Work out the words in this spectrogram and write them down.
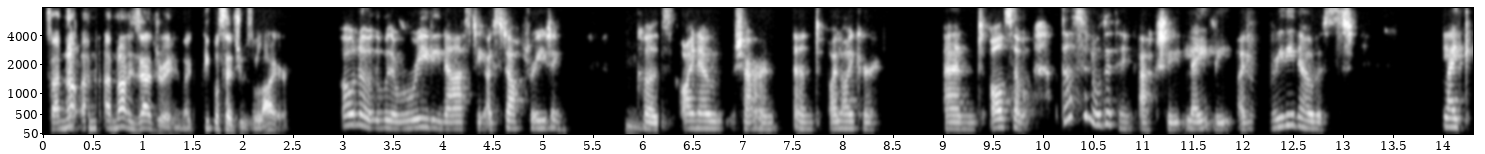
so I'm not, I'm, I'm not exaggerating. Like people said, she was a liar. Oh no, it was really nasty. I stopped reading because hmm. I know Sharon and I like her, and also, that's another thing actually lately I've really noticed. Like,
